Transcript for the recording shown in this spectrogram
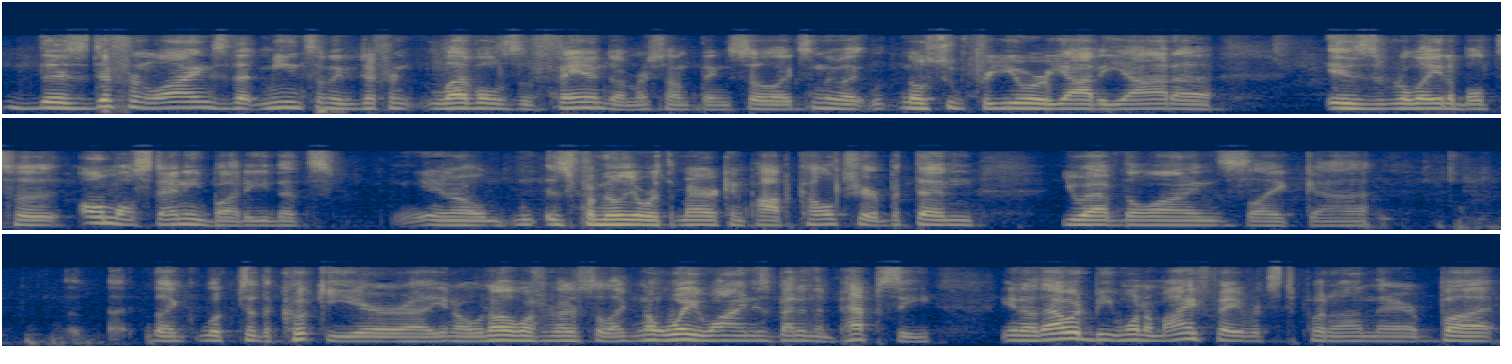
there's different lines that mean something to different levels of fandom or something. So like something like "No soup for you" or "Yada Yada" is relatable to almost anybody that's you know is familiar with American pop culture. But then you have the lines like. Uh, like look to the cookie or uh, you know another one from episode like no way wine is better than Pepsi. You know that would be one of my favorites to put on there. But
